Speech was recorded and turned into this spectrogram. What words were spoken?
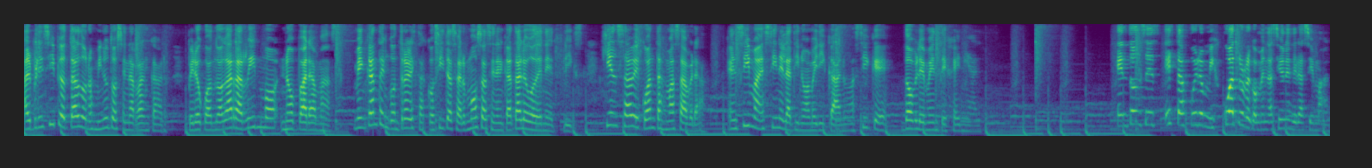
Al principio tarda unos minutos en arrancar, pero cuando agarra ritmo no para más. Me encanta encontrar estas cositas hermosas en el catálogo de Netflix. ¿Quién sabe cuántas más habrá? Encima es cine latinoamericano, así que doblemente genial. Entonces, estas fueron mis cuatro recomendaciones de la semana.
